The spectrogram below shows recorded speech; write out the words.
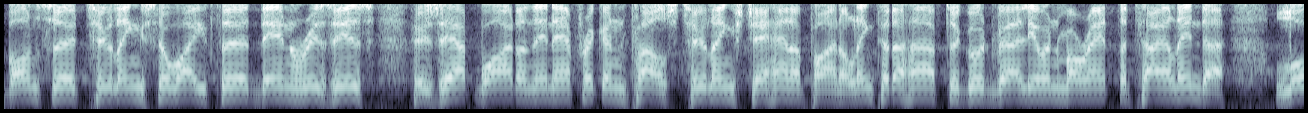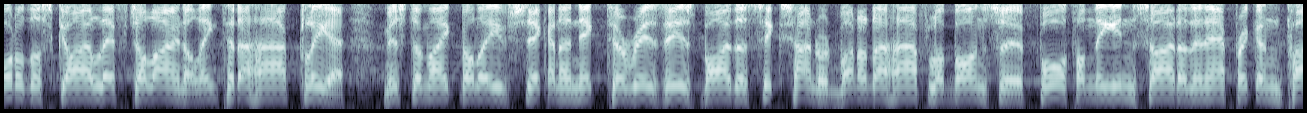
Bon two lengths away third then Riziz who's out wide and then African Pulse. Two lengths Johannapine a length and a half to Good Value and Morant the tail ender. Lord of the Sky left alone a length and a half clear. Mr. Make Believe second and neck to Riziz by the 600. One and a half Bon fourth on the inside and then African Pulse.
